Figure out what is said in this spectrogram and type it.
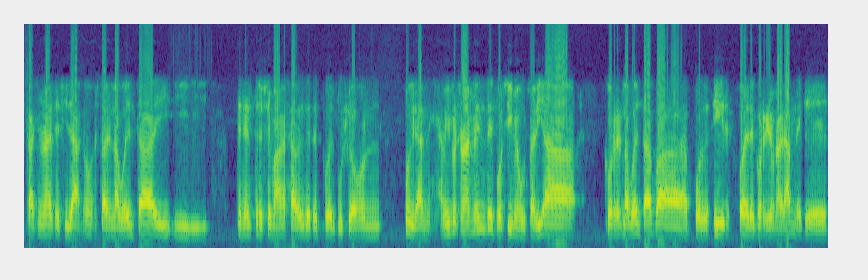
casi una necesidad, ¿no? Estar en la Vuelta y tener tres semanas a ver de repercusión muy grande. A mí personalmente, pues sí, me gustaría correr la vuelta para por decir, joder, he corrido una grande, que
